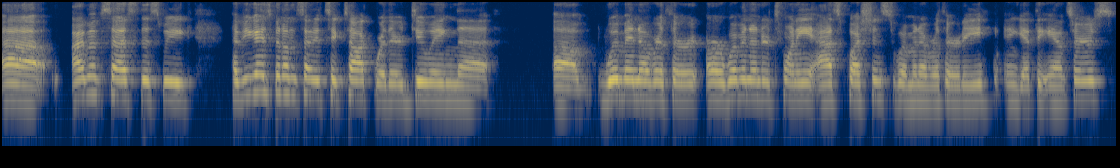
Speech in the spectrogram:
Uh, I'm obsessed this week. Have you guys been on the side of TikTok where they're doing the um, women over 30 or women under 20 ask questions to women over 30 and get the answers?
